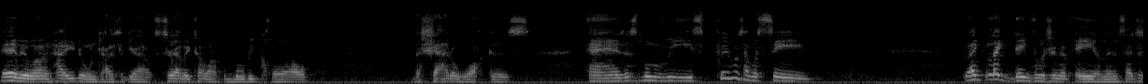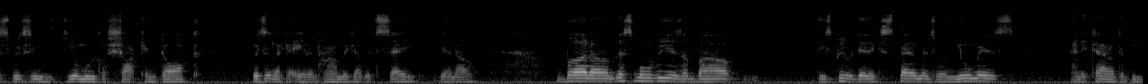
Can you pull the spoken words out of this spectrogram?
Hey everyone, how you doing, guys and gals? Today I'll be talking about the movie called The Shadow Walkers, and this movie is pretty much, I would say, like like their version of Aliens. I just recently reviewed a movie called Shark and Dark, which is like an alien homage, I would say, you know. But um, this movie is about these people did experiments on humans, and they turned out to be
